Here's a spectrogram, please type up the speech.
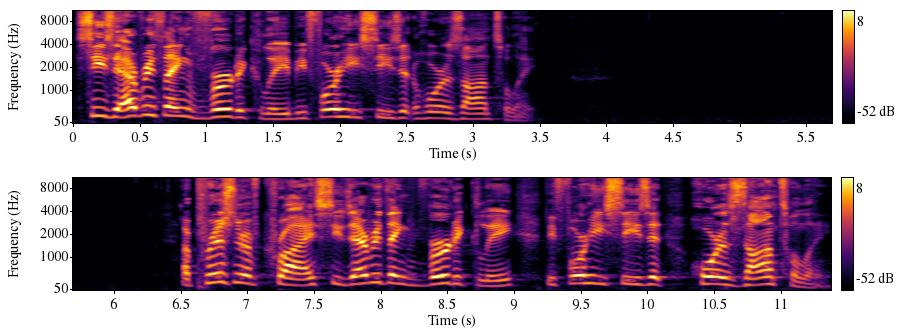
sees everything vertically before he sees it horizontally. A prisoner of Christ sees everything vertically before he sees it horizontally.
